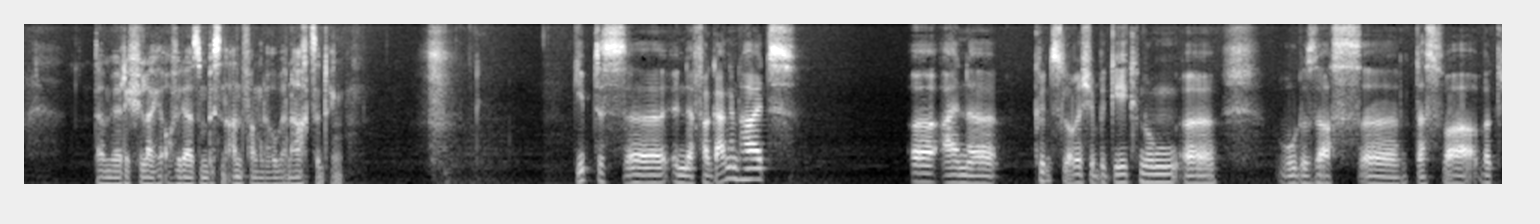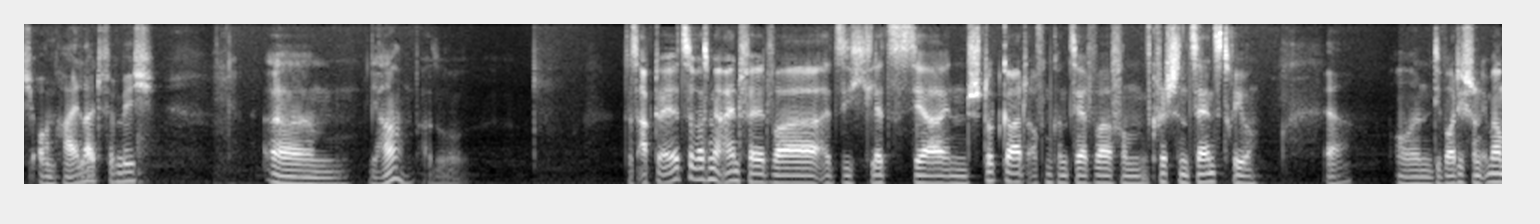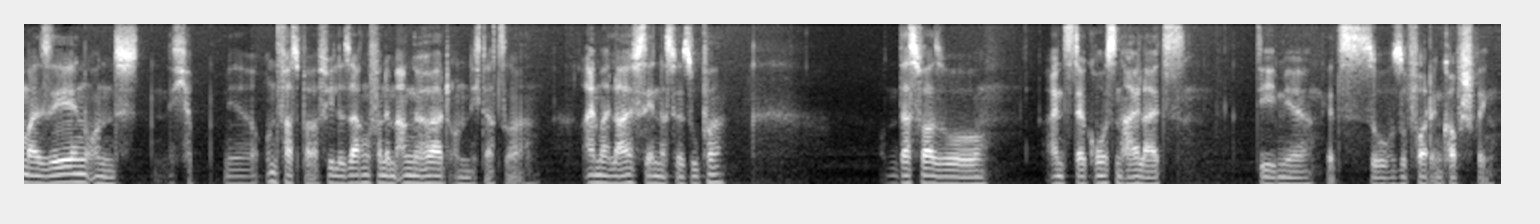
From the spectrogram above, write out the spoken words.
dann werde ich vielleicht auch wieder so ein bisschen anfangen, darüber nachzudenken. Gibt es äh, in der Vergangenheit äh, eine künstlerische Begegnung, äh, wo du sagst, äh, das war wirklich auch ein Highlight für mich? Ähm, ja, also das Aktuellste, was mir einfällt, war, als ich letztes Jahr in Stuttgart auf dem Konzert war vom Christian Sands Trio. Ja. Und die wollte ich schon immer mal sehen und ich habe mir unfassbar viele Sachen von dem angehört und ich dachte so, einmal live sehen, das wäre super. Und das war so eins der großen Highlights, die mir jetzt so sofort in den Kopf springen.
